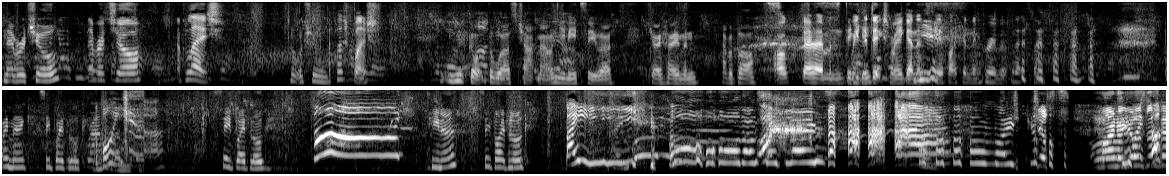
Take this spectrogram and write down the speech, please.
Never a chore. Never a chore. A pledge. Not a chore. A pledge pledge. You've got the worst chat now. You need to uh, go home and have a bath. I'll go home and Stinky. read the dictionary again and see if I can improve it for next time. Bye, Meg. Say bye, vlog. Boy. Say bye, vlog. Bye! Tina, say bye, vlog. Bye! Oh, that was so close. oh my god. Just oh, minor yours looking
